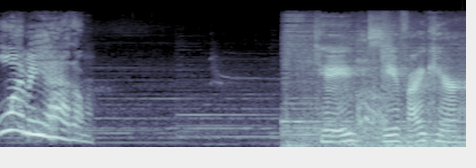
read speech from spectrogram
Let me at him. Okay, see if I care.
